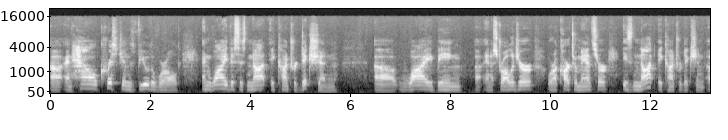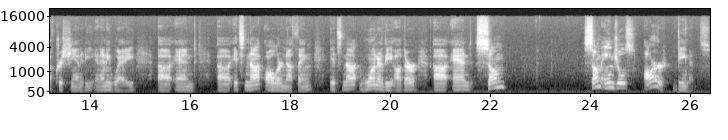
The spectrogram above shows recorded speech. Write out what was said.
uh, and how Christians view the world and why this is not a contradiction, uh, why being uh, an astrologer or a cartomancer is not a contradiction of Christianity in any way. Uh, and uh, it's not all or nothing. It's not one or the other. Uh, and some some angels are demons.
